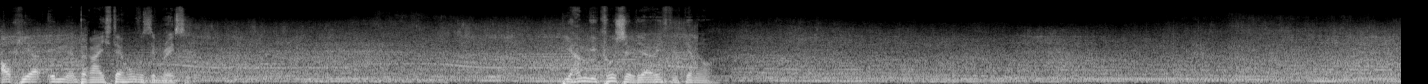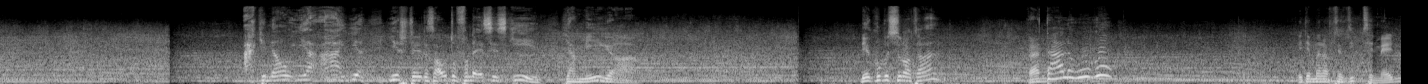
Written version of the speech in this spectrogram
Auch hier im Bereich der Hove Sim Racing. Die haben gekuschelt, ja richtig, genau. Ach genau, ihr, ah, ihr, ihr stellt das Auto von der SSG. Ja, mega. Mirko, bist du noch da? Randale, Hugo? Bitte mal auf der 17 melden.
